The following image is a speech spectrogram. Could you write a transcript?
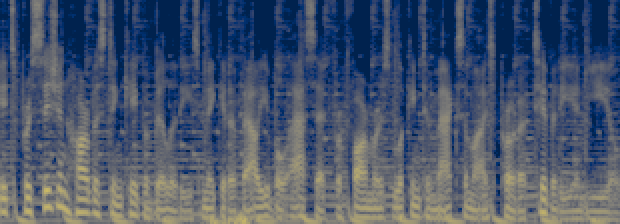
Its precision harvesting capabilities make it a valuable asset for farmers looking to maximize productivity and yield.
